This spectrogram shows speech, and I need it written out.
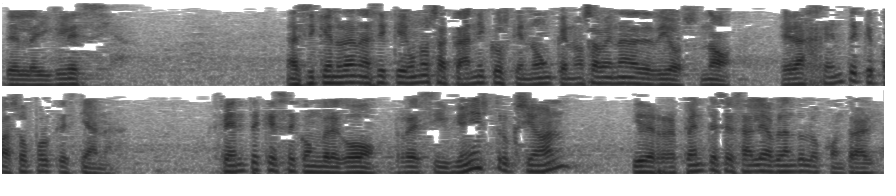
De la iglesia. Así que no eran así que unos satánicos que no, que no saben nada de Dios. No, era gente que pasó por cristiana. Gente que se congregó, recibió instrucción y de repente se sale hablando lo contrario.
